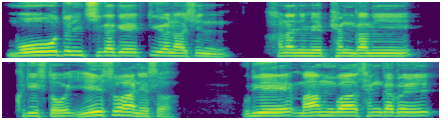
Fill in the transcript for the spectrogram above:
모든 지각에 뛰어나신 하나님의 평강이 그리스도 예수 안에서 우리의 마음과 생각을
